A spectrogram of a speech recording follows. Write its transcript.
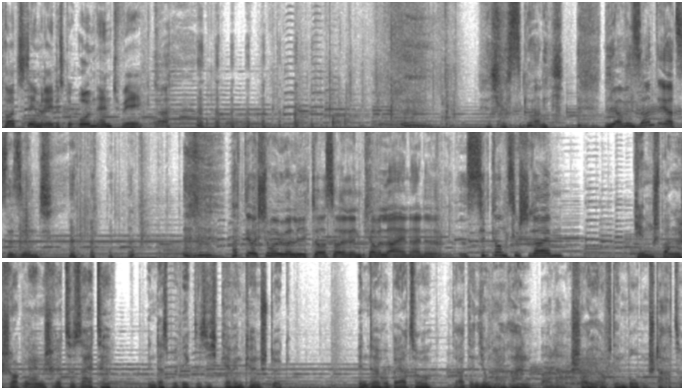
Trotzdem redest du unentwegt. Ich wusste gar nicht, wie amüsant Ärzte sind. Habt ihr euch schon mal überlegt, aus euren Kabeleien eine Sitcom zu schreiben? Kim sprang erschrocken einen Schritt zur Seite. In das bewegte sich Kevin kein Stück. Hinter Roberto trat ein Junge herein, scheu auf den Boden starrte.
